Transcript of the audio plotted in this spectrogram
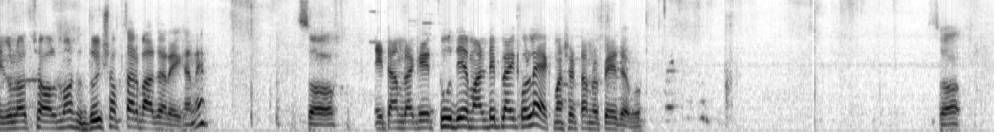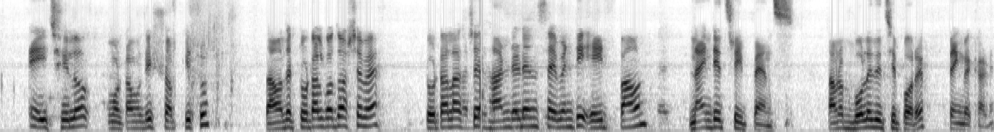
এগুলো হচ্ছে অলমোস্ট দুই সপ্তাহের বাজার এখানে। সো এটা আমরাকে টু দিয়ে মাল্টিপ্লাই করলে এক মাসেরটা আমরা পেয়ে যাব। সো এই ছিল মোটামুটি সব কিছু আমাদের টোটাল কত আসছে ভাই? টোটাল আসছে hundred and seventy eight pound ninety three pence আমরা বলে দিচ্ছি পরে পেংবে কার্ডে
